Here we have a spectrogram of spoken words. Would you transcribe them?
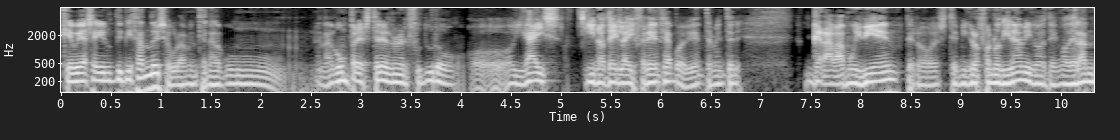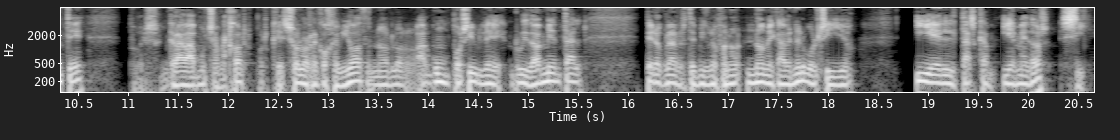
que voy a seguir utilizando y seguramente en algún, en algún preestreno en el futuro oigáis y notéis la diferencia, pues evidentemente graba muy bien, pero este micrófono dinámico que tengo delante, pues graba mucho mejor, porque solo recoge mi voz, no algún posible ruido ambiental. Pero claro, este micrófono no me cabe en el bolsillo y el Tascam IM2 sí.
